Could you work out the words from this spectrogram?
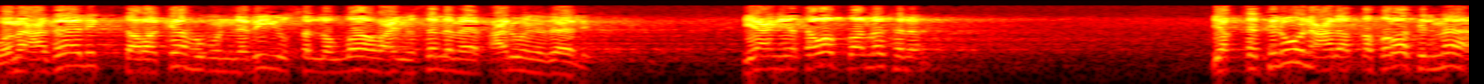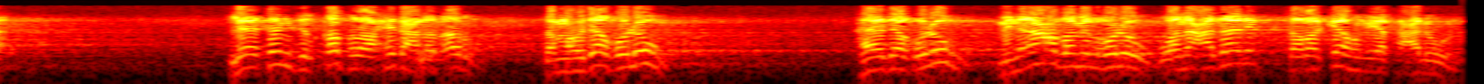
ومع ذلك تركهم النبي صلى الله عليه وسلم يفعلون ذلك. يعني يتوضأ مثلا يقتتلون على قطرات الماء. لا تنزل قطرة واحدة على الأرض. طب ما هو ده غلو. هذا غلو من أعظم الغلو ومع ذلك تركهم يفعلون.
